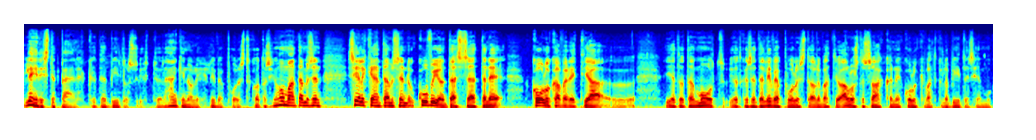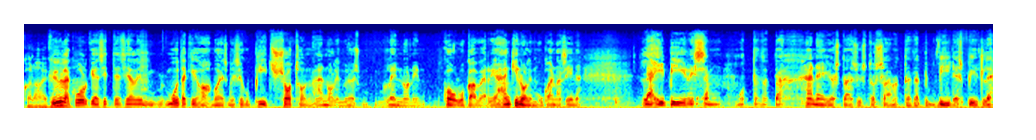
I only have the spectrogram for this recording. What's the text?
lehdistöpäällikkö tätä beatles yhtiöllä Hänkin oli Liverpoolista kotoisin. Huomaan tämmöisen selkeän tämmöisen kuvion tässä, että ne koulukaverit ja, ja tota muut, jotka sieltä Liverpoolista olivat jo alusta saakka, ne kulkivat kyllä Beatlesien mukana aika. Kyllä kulki ja sitten siellä oli muitakin hahmoja, esimerkiksi joku Pete Shotton, hän oli myös Lennonin koulukaveri ja hänkin oli mukana siinä lähipiirissä, mutta tota, hän ei jostain syystä ole saanut tätä viides Beatle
